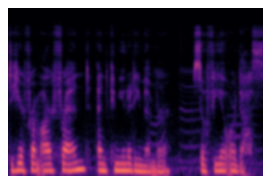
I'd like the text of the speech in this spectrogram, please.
to hear from our friend and community member, Sophia Ordas.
